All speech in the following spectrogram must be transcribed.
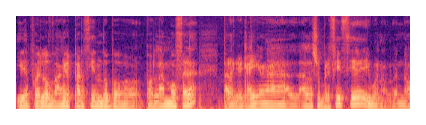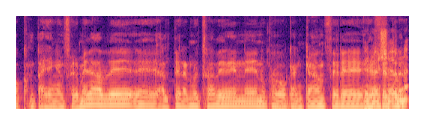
y después los van esparciendo por, por la atmósfera para que caigan a, a la superficie y bueno, nos contagian enfermedades, eh, alteran nuestro ADN, nos provocan cánceres. Pero, eso es, una,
